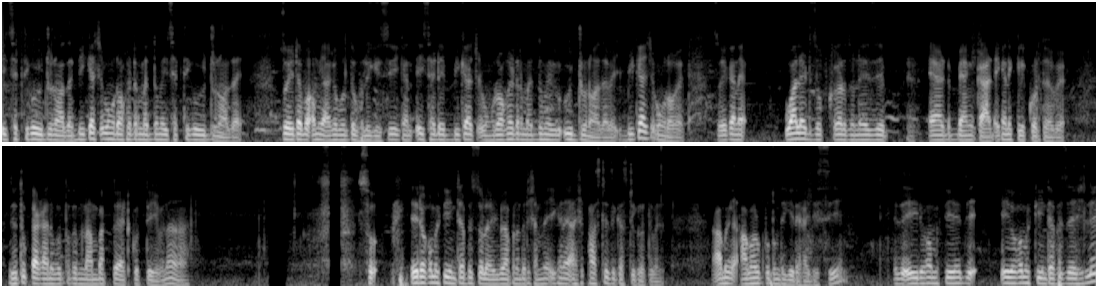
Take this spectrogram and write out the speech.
এই সাইড থেকে উইড্রো নেওয়া যায়, বিকাশ এবং রকেটের মাধ্যমে এই সাইড থেকে উইড্রো নেওয়া যায়। তো এটা আমি আগে বলতে ভুলে গেছি এখানে এই সাইডে বিকাশ এবং রকেটের মাধ্যমে উইড্রো নেওয়া যাবে, বিকাশ এবং রকেট। তো এখানে ওয়ালেট যোগ করার জন্য এই যে অ্যাড ব্যাঙ্ক কার্ড, এখানে ক্লিক করতে হবে। যেহেতু টাকা নেব, তো নাম্বার তো অ্যাড করতেই হবে না। সো এরকম একটি ইন্টারফেস চলে আসবে আপনাদের সামনে, এখানে আসে ফার্স্টে যে কাজটি করতে পারেন। আমি আবার প্রথম থেকে দেখাই দিচ্ছি। এই যে এইরকম একটি যে এইরকম একটি ইন্টারফেসে আসলে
